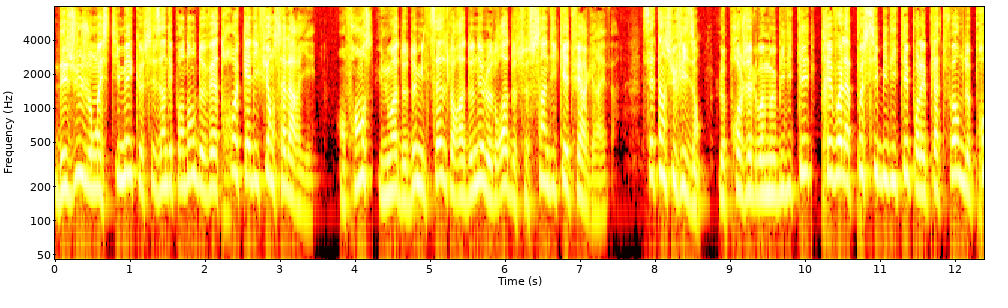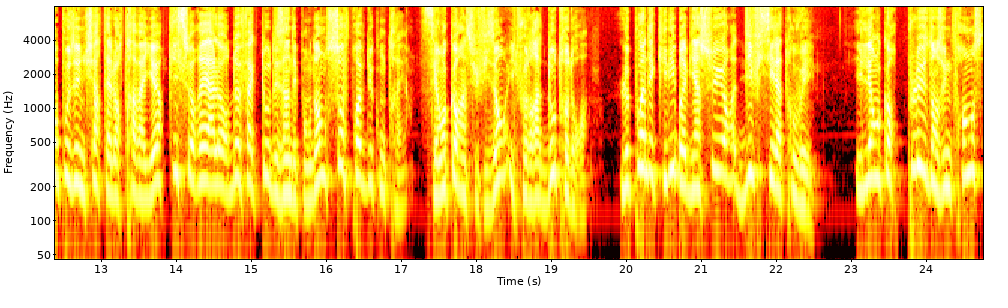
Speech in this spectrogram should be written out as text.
des juges ont estimé que ces indépendants devaient être requalifiés en salariés. En France, une loi de 2016 leur a donné le droit de se syndiquer et de faire grève c'est insuffisant. Le projet de loi mobilité prévoit la possibilité pour les plateformes de proposer une charte à leurs travailleurs qui seraient alors de facto des indépendants, sauf preuve du contraire. C'est encore insuffisant, il faudra d'autres droits. Le point d'équilibre est bien sûr difficile à trouver. Il est encore plus dans une France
